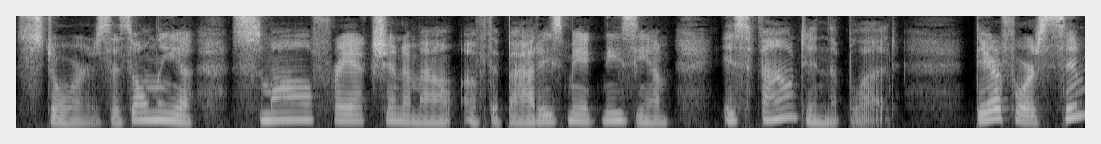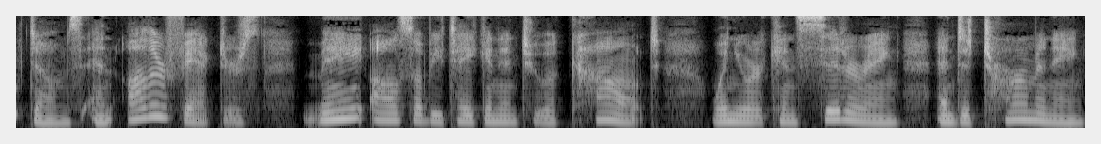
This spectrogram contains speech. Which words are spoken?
stores, as only a small fraction amount of the body's magnesium is found in the blood. Therefore, symptoms and other factors may also be taken into account when you are considering and determining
